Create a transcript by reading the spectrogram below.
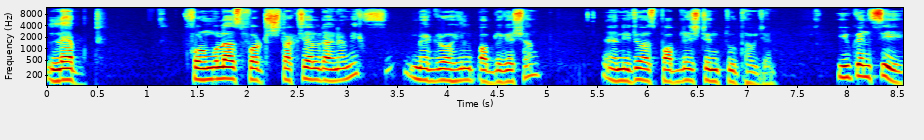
Lebed formulas for structural dynamics McGraw-Hill publication and it was published in 2000. You can see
